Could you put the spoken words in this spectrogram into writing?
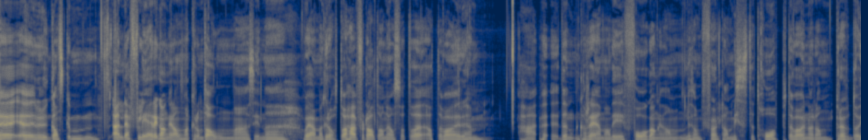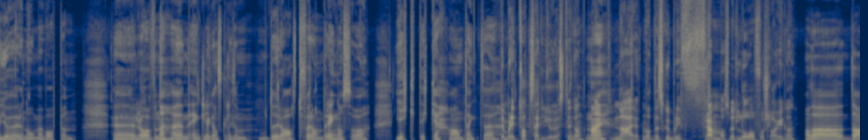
er eh, ganske Eller det er flere ganger han snakker om talene sine hvor jeg må gråte. Og her fortalte han jo også at det, at det var eh, her, den, kanskje en av de få gangene han liksom følte han mistet håp. Det var når han prøvde å gjøre noe med våpenlovene. En egentlig ganske liksom moderat forandring, og så gikk det ikke. Og han tenkte Den ble ikke tatt seriøst engang. Det var ikke nærheten at det skulle bli fremma som et lovforslag engang. Og da, da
